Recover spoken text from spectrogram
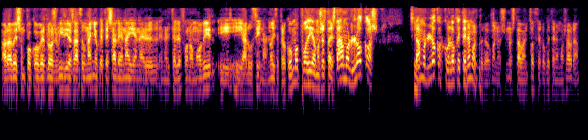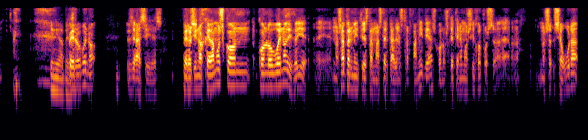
ahora ves un poco, ves los vídeos de hace un año que te salen ahí en el, en el teléfono móvil y, y alucinas, ¿no? Dice, pero ¿cómo podíamos estar? Estábamos locos, Sí, estábamos locos con lo que tenemos. Pero bueno, eso no estaba entonces lo que tenemos ahora. ¿quién iba a pensar? Pero bueno, así es. Pero si nos quedamos con, con lo bueno, dice, oye, eh, nos ha permitido estar más cerca de nuestras familias, con los que tenemos hijos, pues eh, nos segura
